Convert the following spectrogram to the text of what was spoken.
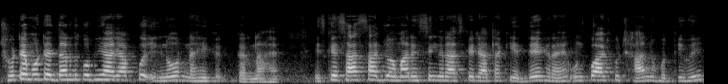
छोटे मोटे दर्द को भी आज आपको इग्नोर नहीं करना है। इसके साथ साथ जो हमारे सिंह राज के जातक ये देख रहे हैं, उनको आज कुछ हान होती हुई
